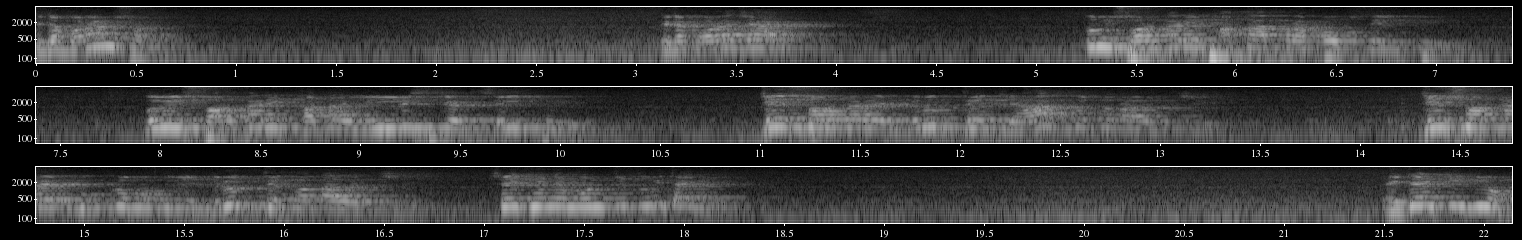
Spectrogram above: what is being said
এটা মানানসই এটা করা যায়। তুমি সরকারি ভাতা প্রাপক শিল্পী, তুমি সরকারি খাতা ইনলিস্টেড শিল্পী যে সরকারের বিরুদ্ধে জেহাদ ঘোষণা হচ্ছে, যে সরকারের মুখ্যমন্ত্রীর বিরুদ্ধে কথা হচ্ছে, সেইখানে মঞ্চে তুমি থাকবে। এটাই কি নিয়ম?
